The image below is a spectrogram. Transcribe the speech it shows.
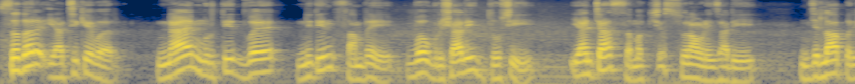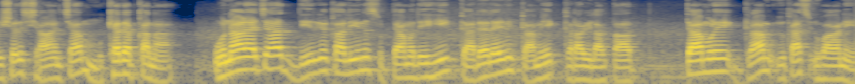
सदर याचिकेवर न्यायमूर्तीद्वय नितीन सांबरे व वृषाली जोशी यांच्या समक्ष सुनावणी झाली. जिल्हा परिषद शाळांच्या मुख्याध्यापकांना उन्हाळ्याच्या दीर्घकालीन सुट्ट्यामध्येही कार्यालयीन कामे करावी लागतात. त्यामुळे ग्रामविकास विभागाने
